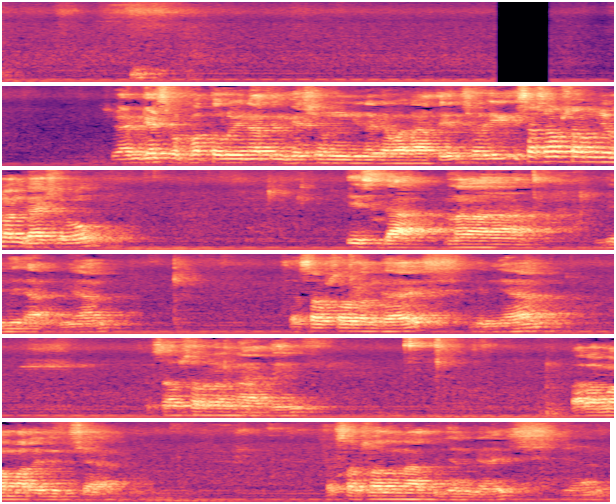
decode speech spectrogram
So yan guys, magpatuloy natin guys yung ginagawa natin. So isasaw-saw nyo lang guys yung isda na biniak. Yan. Sasawsaw lang guys. Ganyan. Sasawsaw lang natin. Para mamarinig siya. Sasawsalan natin yan guys. Yan.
